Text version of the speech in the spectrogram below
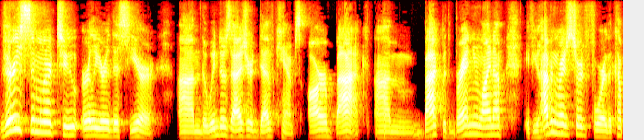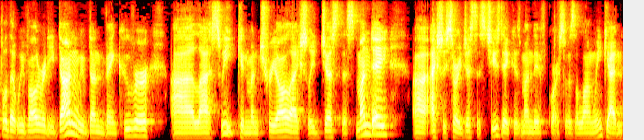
Very similar to earlier this year. Um, the Windows Azure Dev Camps are back, um, back with brand new lineup. If you haven't registered for the couple that we've already done, we've done Vancouver uh, last week and Montreal actually just this Monday. Uh, actually, sorry, just this Tuesday because Monday, of course, was a long weekend.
